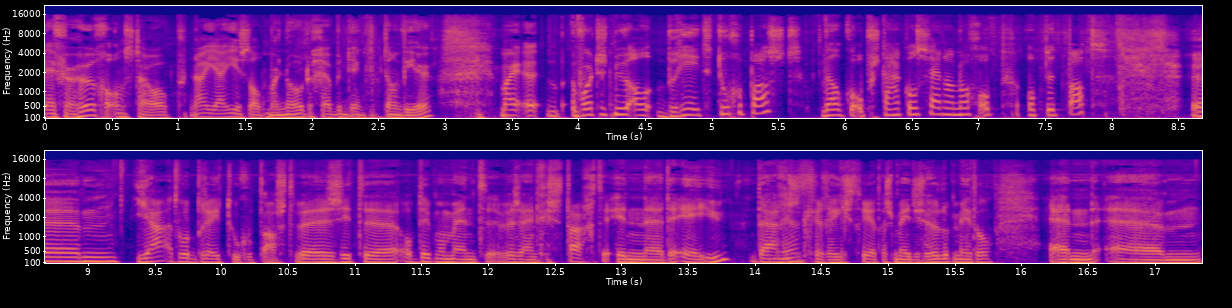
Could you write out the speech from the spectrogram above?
Wij verheugen ons daarop. Nou ja, je zal het maar nodig hebben, denk ik dan weer. Maar uh, wordt het nu al breed toegepast? Welke obstakels zijn er nog op, op dit pad? Um, ja, het wordt breed toegepast. We zitten op dit moment, we zijn gestart in eh, de EU. Daar ja. is het geregistreerd als medisch hulpmiddel. En um,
